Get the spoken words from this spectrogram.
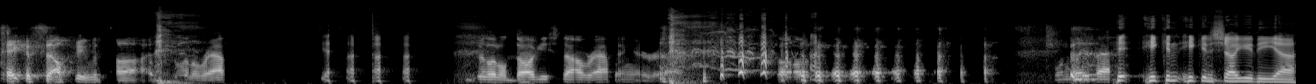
Take a selfie with Todd. a little rap. Yeah. Do a little doggy style rapping or. Uh. One way back. He, he can he can show you the uh,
